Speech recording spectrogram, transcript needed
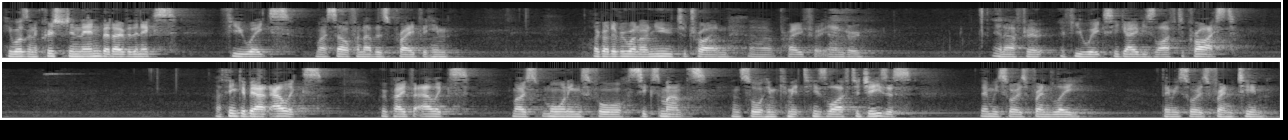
He wasn't a Christian then, but over the next few weeks, myself and others prayed for him. I got everyone I knew to try and uh, pray for Andrew. And after a few weeks, he gave his life to Christ. I think about Alex. We prayed for Alex most mornings for six months and saw him commit his life to Jesus. Then we saw his friend Lee. Then we saw his friend Tim.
